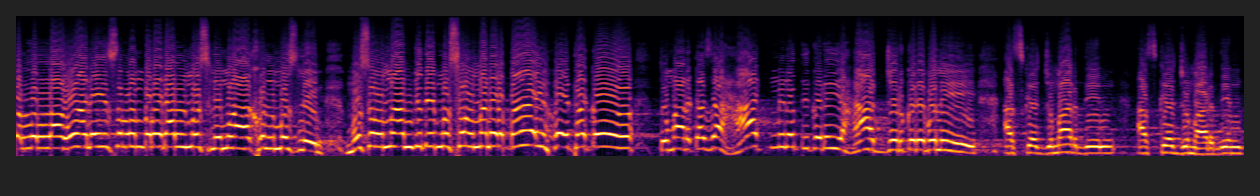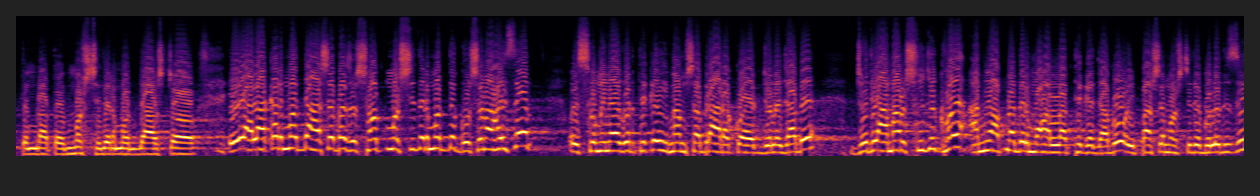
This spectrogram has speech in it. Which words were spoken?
সাল্লাহ আলাইসাল্লাম বলেন, আল মুসলিম আখুল মুসলিম। মুসলমান যদি মুসলমানের ভাই হয়ে থাকো, তোমার কাছে হাত মিনতি করি, হাত জোর করে বলি, আজকে জুমার দিন, আজকে জুমার দিন তোমরা তো মসজিদের মধ্যে আসছো। এই এলাকার মধ্যে আশেপাশে সব মসজিদের মধ্যে ঘোষণা হয়েছে, ওই সমিনগর থেকে ইমাম সাহেবরা আরও কয়েকজনে যাবে। যদি আমার সুযোগ হয় আমি আপনাদের মহল্লার থেকে যাব। ওই পাশে মসজিদে বলে দিছি,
